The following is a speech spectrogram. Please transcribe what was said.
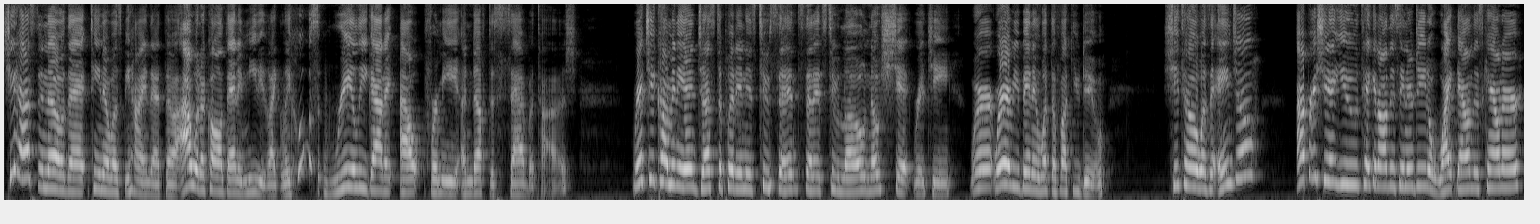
She has to know that Tina was behind that though. I would have called that immediately. Like, like, who's really got it out for me enough to sabotage? Richie coming in just to put in his two cents that it's too low. No shit, Richie. Where where have you been and what the fuck you do? She told was it Angel? I appreciate you taking all this energy to wipe down this counter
